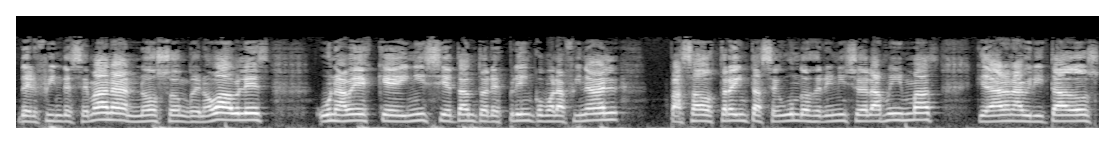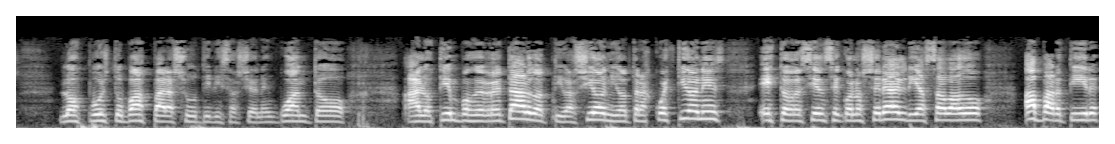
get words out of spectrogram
del fin de semana, no son renovables. Una vez que inicie tanto el sprint como la final, pasados 30 segundos del inicio de las mismas, quedarán habilitados los puestos PAS para su utilización. En cuanto a los tiempos de retardo, activación y otras cuestiones, esto recién se conocerá el día sábado a partir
